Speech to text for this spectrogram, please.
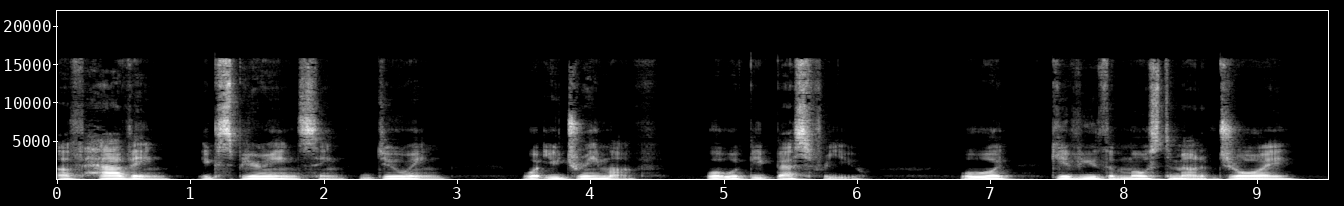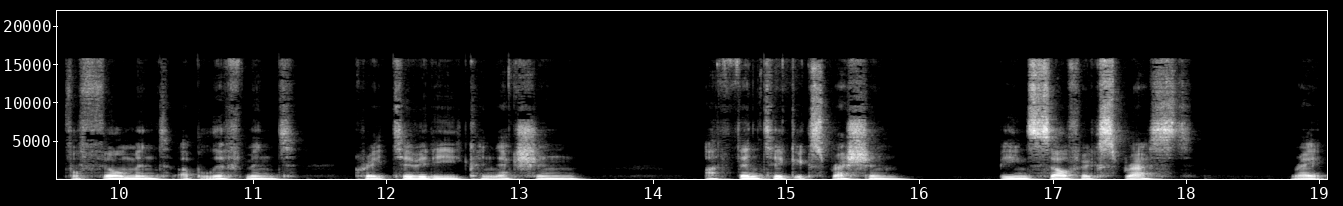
of having, experiencing, doing what you dream of, what would be best for you, what would give you the most amount of joy, fulfillment, upliftment, creativity, connection, authentic expression, being self expressed, right?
